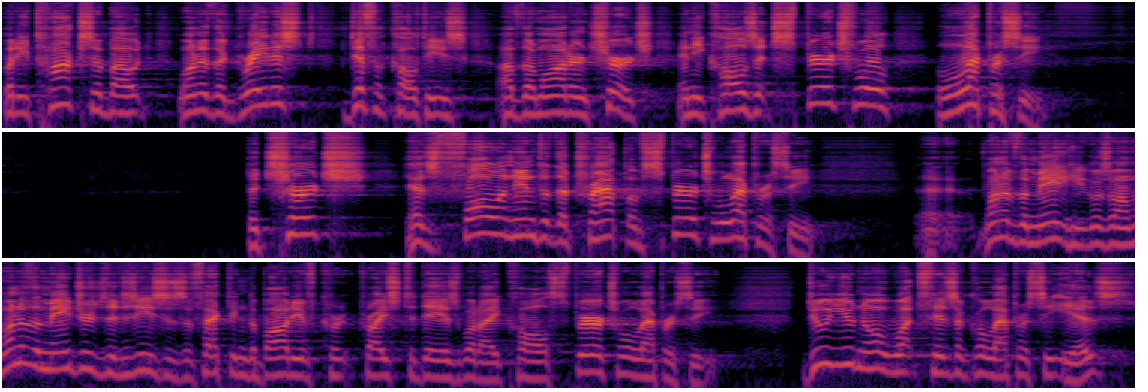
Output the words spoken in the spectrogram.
but he talks about one of the greatest difficulties of the modern church, and he calls it spiritual leprosy. The church has fallen into the trap of spiritual leprosy. Uh, one of the ma- he goes on, one of the major diseases affecting the body of Christ today is what I call spiritual leprosy. Do you know what physical leprosy is?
